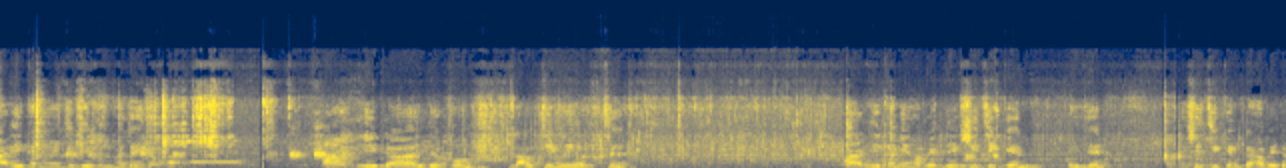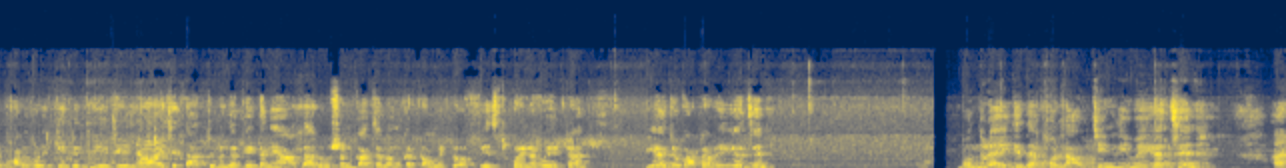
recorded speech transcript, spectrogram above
আর এখানে হয়েছে বেগুন ভাজা, এই দেখো। আর এটা, এই দেখো, লাউ চিংড়ি হচ্ছে। আর এখানে হবে দেশি চিকেন, এই যে। দেশি চিকেনটা হবে, এটা ভালো করে কেটে ধুয়ে ধুয়ে নেওয়া হয়েছে। তার জন্য দেখো এখানে আদা, রসুন, কাঁচা লঙ্কা, টমেটো পেস্ট করে নেব এটা। পেঁয়াজও কাটা হয়ে গেছে। বন্ধুরা, এই যে দেখো, লাউ চিংড়ি হয়ে গেছে। আর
